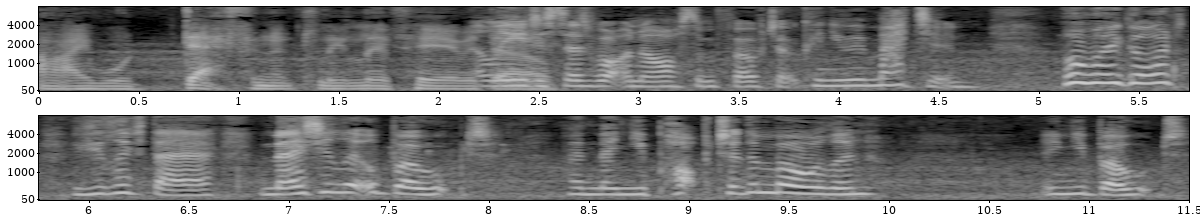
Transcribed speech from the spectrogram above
I would definitely live here. Adele. Alida says, "What an awesome photo! Can you imagine? Oh my God! If you lived there, and there's your little boat, and then you pop to the Molen in your boat.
